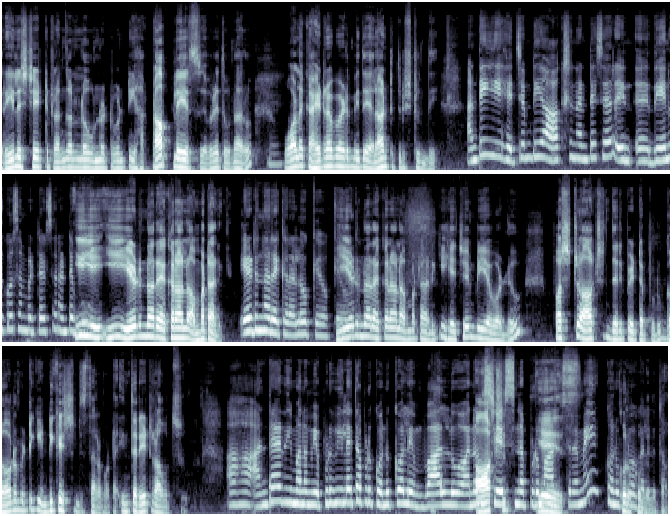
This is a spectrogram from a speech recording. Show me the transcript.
రియల్ ఎస్టేట్ రంగంలో ఉన్నటువంటి టాప్ ప్లేయర్స్ ఎవరైతే ఉన్నారో. వాళ్ళకి హైదరాబాద్ మీద ఎలాంటి దృష్టి ఉంది? అంటే ఈ హెచ్ఎండి ఆక్షన్ అంటే సార్ దేనికోసం పెట్టారు సార్? అంటే ఈ ఏడున్నర ఎకరాలు అమ్మటానికి. ఏడున్నర ఎకరాలు. ఓకే ఓకే ఈ ఏడున్నర ఎకరాలు అమ్మటానికి హెచ్ఎండిఏ వాళ్ళు ఫస్ట్ ఆక్షన్ జరిపేటప్పుడు గవర్నమెంట్కి ఇండికేషన్ ఇస్తారన్నమాట. ఇంత రేట్ రావచ్చు. ఆహా అంటే అది మనం ఎప్పుడు వీలైతే అప్పుడు కొనుక్కోలేం. వాళ్ళు అనౌన్స్ చేసినప్పుడు. మాత్రమే కొనుక్కోగలుగుతాం.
